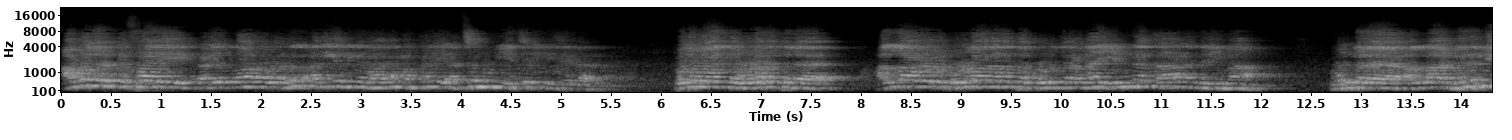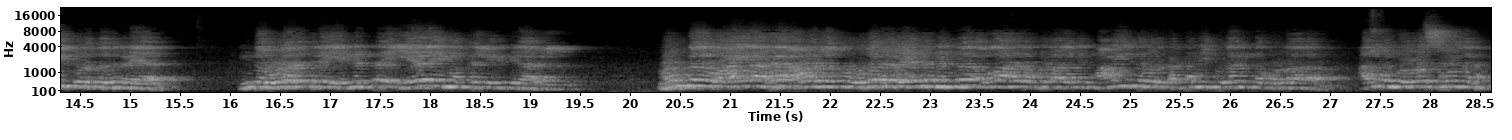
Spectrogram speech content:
அபூதர் கிஃபாரி ரலியல்லாஹு அவர்கள் அதிக அதிகமாக மக்களை அச்சமூட்டி எச்சரிக்கை செய்தார்கள். பொதுவாக இந்த உலகத்துல அல்லாஹ் ஒரு பொருளாதாரத்தை கொடுக்கிறன்னா என்ன காரணம் தெரியுமா? உங்களை அல்லாஹ் விரும்பி கொடுத்தது கிடையாது. இந்த உலகத்திலே எண்ணற்ற ஏழை மக்கள் இருக்கிறார்கள். உங்கள் வாயிலாக அவர்களுக்கு உதவ வேண்டும் என்று அல்லாஹ் ரப்பல் ஆலமீன் அமைத்த ஒரு கட்டமைப்பு தான் இந்த பொருளாதாரம். அது உங்களோட சோதனை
